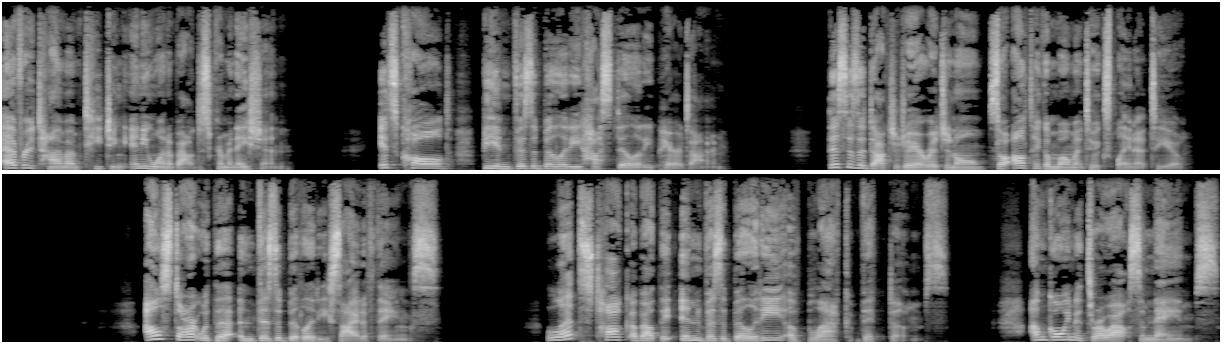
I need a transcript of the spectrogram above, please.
every time I'm teaching anyone about discrimination. It's called the invisibility hostility paradigm. This is a Dr. J original, so I'll take a moment to explain it to you. I'll start with the invisibility side of things. Let's talk about the invisibility of Black victims. I'm going to throw out some names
